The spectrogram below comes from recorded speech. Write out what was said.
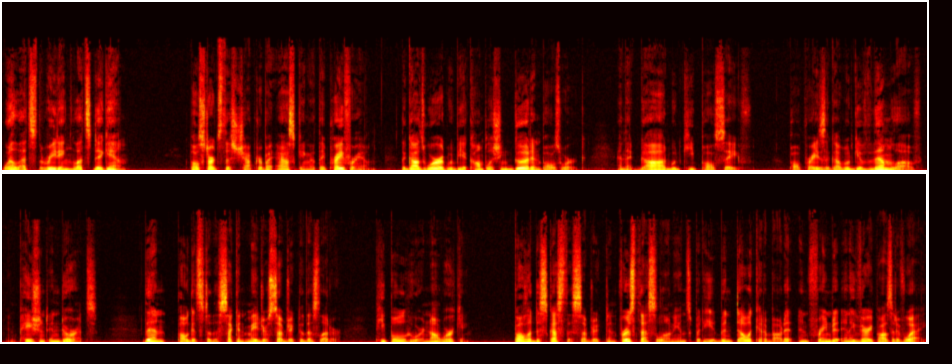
Well, that's the reading. Let's dig in. Paul starts this chapter by asking that they pray for him, that God's word would be accomplishing good in Paul's work, and that God would keep Paul safe. Paul prays that God would give them love and patient endurance. Then, Paul gets to the second major subject of this letter people who are not working. Paul had discussed this subject in 1 Thessalonians, but he had been delicate about it and framed it in a very positive way.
